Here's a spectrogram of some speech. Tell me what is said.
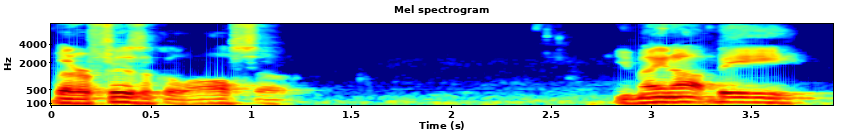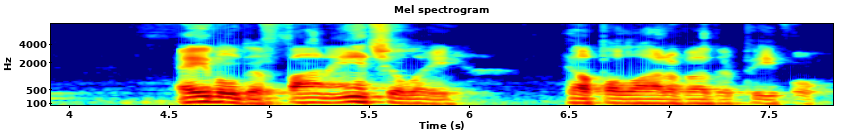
but are physical also. You may not be able to financially help a lot of other people.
